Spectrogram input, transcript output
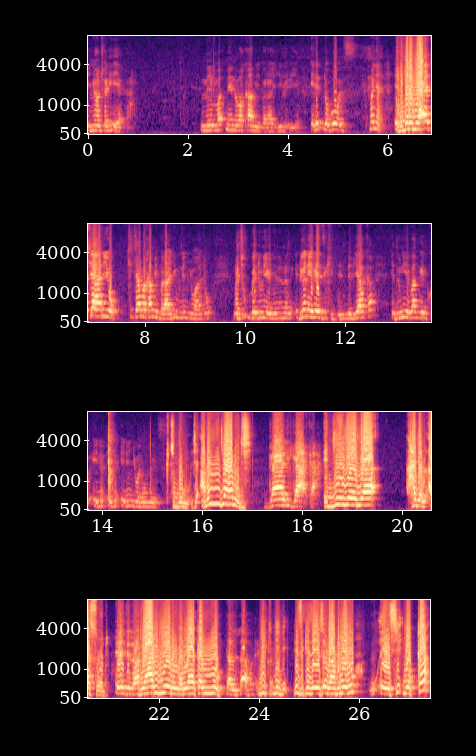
enywanto yali eyaka nenowakami ibrahimu eriyaka era eddoboozi manya Ebigere bya- ekiala kyalyo kikyamakami ibrahimu nenywanto nga kikuba eduniya eduniya neba ezikidde nebyaka eduniya ebanga eriko enenjuwa n'omwezi tukiddemu nti amayinja abiri gaali gaaka ejjinja erya hajar aswad lyali lyeru nga lyaka nnyo Li- li- li- lizikiza ensi nga buli emu ensi yokka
